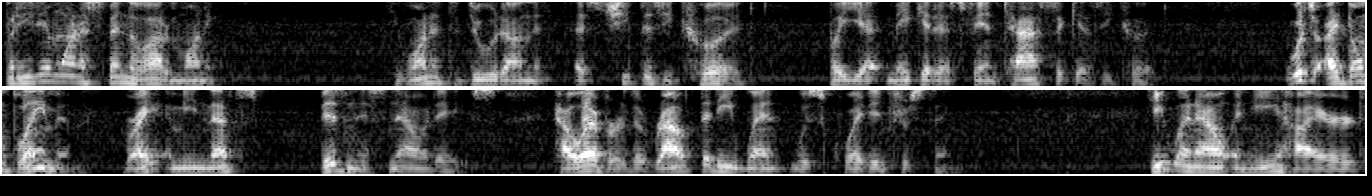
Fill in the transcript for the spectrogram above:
but he didn't want to spend a lot of money. He wanted to do it on the, as cheap as he could, but yet make it as fantastic as he could. Which I don't blame him right? I mean, that's business nowadays. However, the route that he went was quite interesting. He went out and he hired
